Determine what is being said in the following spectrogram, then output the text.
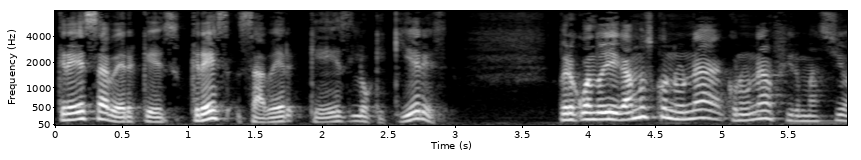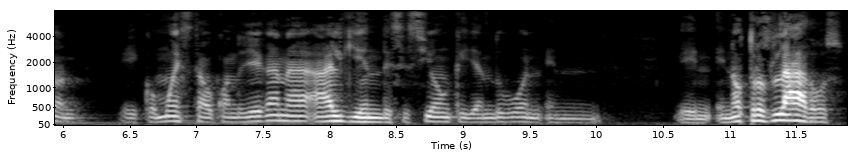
crees saber qué es, crees saber qué es lo que quieres. Pero cuando llegamos con una, con una afirmación como esta, o cuando llegan a, alguien de sesión que ya anduvo en, en, en otros lados,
